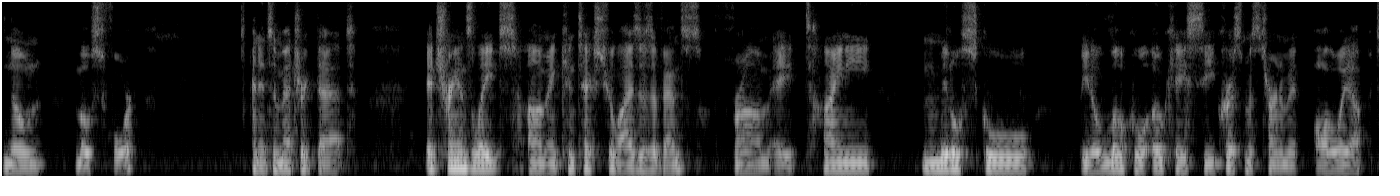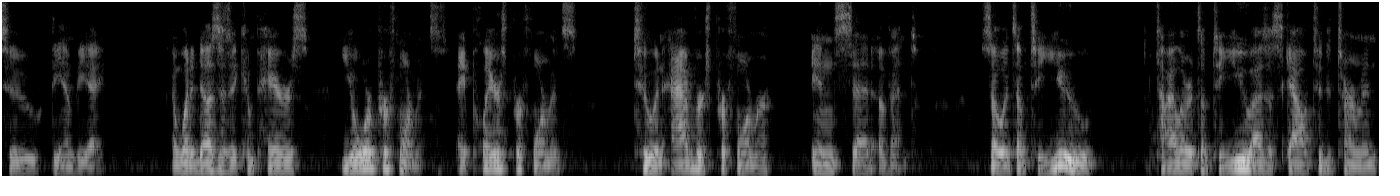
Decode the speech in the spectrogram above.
known most for. And it's a metric that it translates um, and contextualizes events from a tiny middle school you know local OKC Christmas tournament all the way up to the NBA. And what it does is it compares your performance, a player's performance, to an average performer in said event. So it's up to you, Tyler, it's up to you as a scout to determine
